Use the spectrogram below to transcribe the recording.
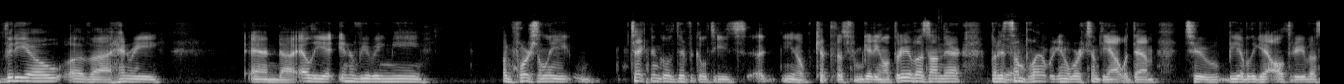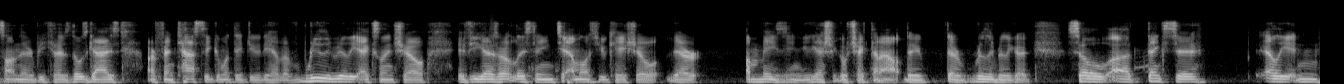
video of uh, Henry and uh, Elliot interviewing me. Unfortunately, technical difficulties, uh, you know, kept us from getting all three of us on there. But at yeah. some point, we're going to work something out with them to be able to get all three of us on there because those guys are fantastic in what they do. They have a really, really excellent show. If you guys are listening to MLS UK show, they're amazing. You guys should go check them out. They they're really, really good. So uh, thanks to Elliot and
